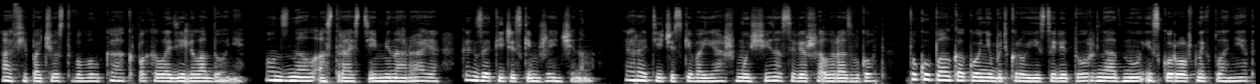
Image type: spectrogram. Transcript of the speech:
Афи почувствовал, как похолодели ладони. Он знал о страсти Минарая к экзотическим женщинам. Эротический вояж мужчина совершал раз в год, покупал какой-нибудь круиз или тур на одну из курортных планет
